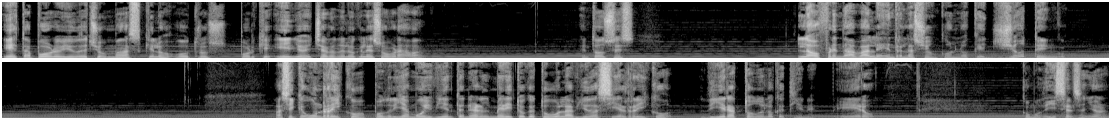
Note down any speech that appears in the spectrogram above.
esta pobre viuda echó más que los otros porque ellos echaron de lo que les sobraba. Entonces, la ofrenda vale en relación con lo que yo tengo. Así que un rico podría muy bien tener el mérito que tuvo la viuda si el rico diera todo lo que tiene. Pero, como dice el Señor,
